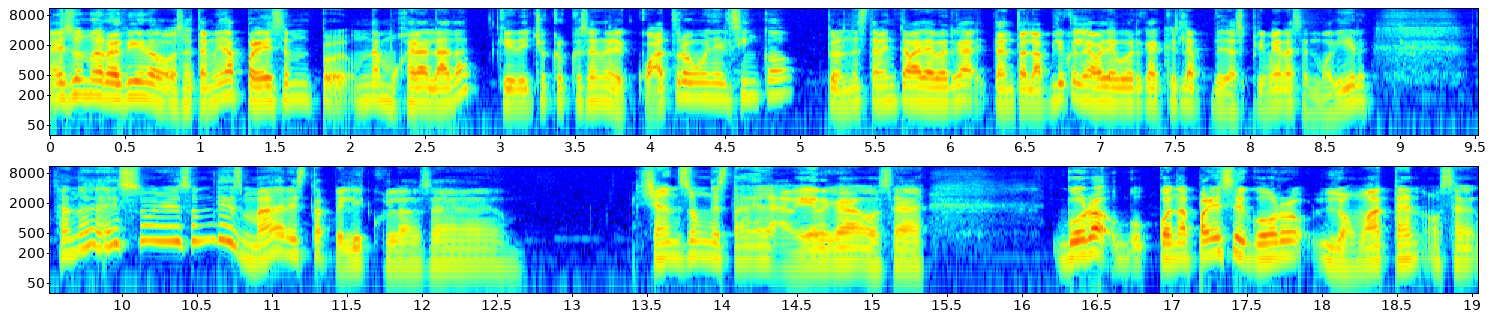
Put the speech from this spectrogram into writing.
A eso me refiero. O sea, también aparece una mujer alada, que de hecho creo que está en el 4 o en el 5, pero honestamente vale verga. Tanto la película vale verga, que es la de las primeras en morir. O sea, no, eso es un desmadre esta película. O sea, Shansung está de la verga. O sea, Goro, cuando aparece Goro, lo matan. O sea,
